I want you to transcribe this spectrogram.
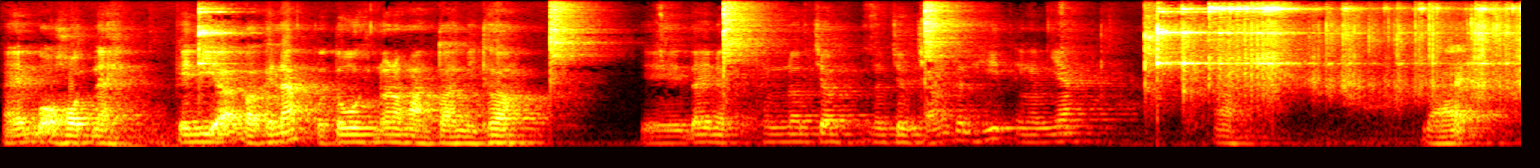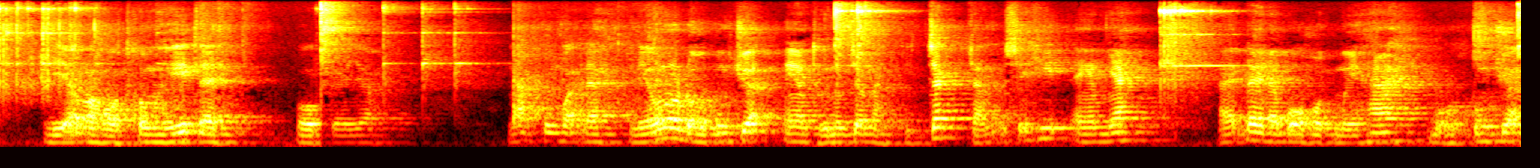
Đấy, bộ hột này cái đĩa và cái nắp của tôi nó là hoàn toàn bình thường. Thì đây là thanh lâm châm lâm châm trắng rất hít anh em nhé. À. đấy đĩa và hột không hít đây. Ok chưa? Nắp cũng vậy đây. Nếu nó đồ công chuyện anh em thử lâm châm này thì chắc chắn nó sẽ hít anh em nhé. Đấy, đây là bộ hột 12 bộ hột công chuyện.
